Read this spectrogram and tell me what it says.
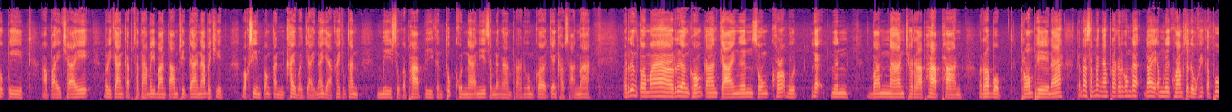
ทุกปี เอาไปใช้บริการกับสถานพยาบาลตามสิทธิ์ได้นะไปฉีดวัคซีนป้องกันไข้หวัดใหญ่นะอยากให้ทุกท่านมีสุขภาพดีกันทุกคนนะ อันนี้สำนักงานประกันสังคมก็แจ้งข่าวสารมา เรื่องต่อมาเรื่องของการจ่ายเงินสงเคราะห์บุตรและเงินบำนาญชราภาพผ่านระบบ พร้อมเพย์นะทางด้านสำนักงานประกันสังคมได้ได้อำนวยความสะดวกให้กับผู้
